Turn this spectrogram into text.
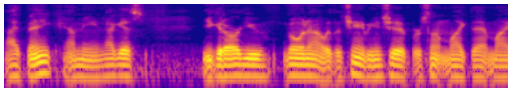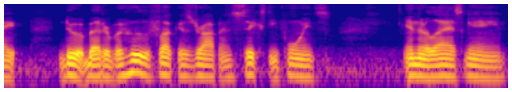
I think. I mean, I guess you could argue going out with a championship or something like that might do it better, but who the fuck is dropping 60 points in their last game?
